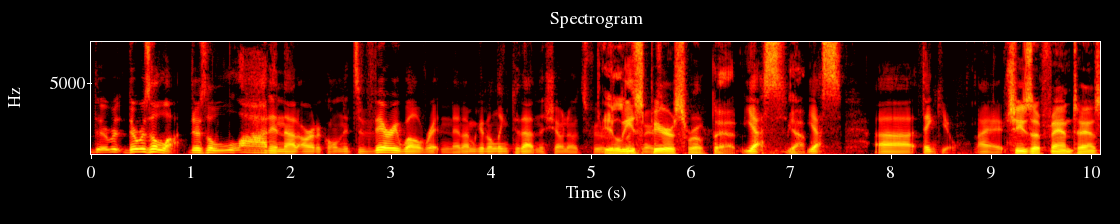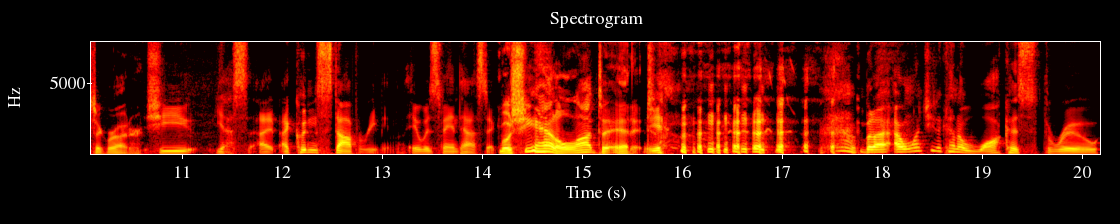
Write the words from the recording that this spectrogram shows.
There, there was a lot. There's a lot in that article, and it's very well written. And I'm going to link to that in the show notes for Elise listeners. Pierce wrote that. Yes. Yeah. Yes. Uh, thank you. I She's a fantastic writer. she yes I, I couldn't stop reading. It was fantastic. Well, she had a lot to edit. but I, I want you to kind of walk us through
